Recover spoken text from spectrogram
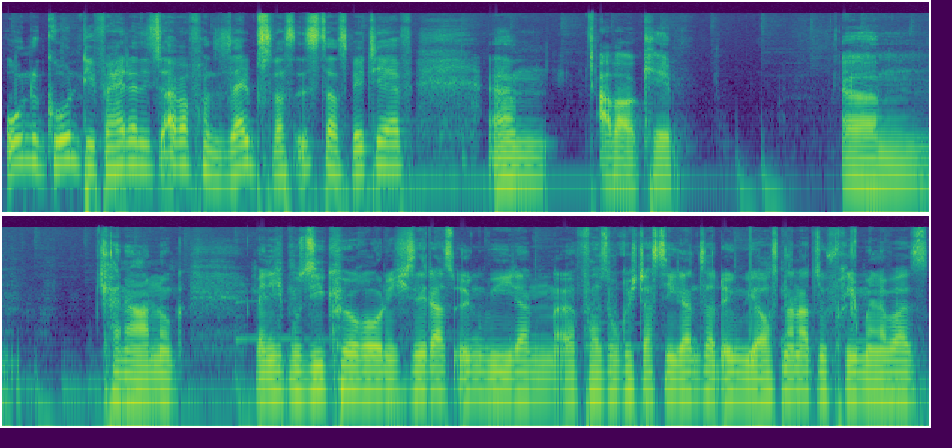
Ohne Grund, die verheddern sich so einfach von selbst. Was ist das, WTF? Ähm, aber okay. Ähm, keine Ahnung. Wenn ich Musik höre und ich sehe das irgendwie, dann äh, versuche ich das die ganze Zeit irgendwie auseinander zu friemeln, aber es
